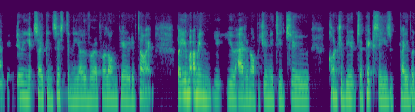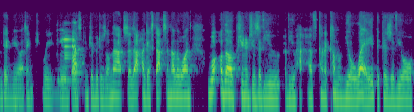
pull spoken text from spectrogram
that you've been doing it so consistently over a prolonged period of time. But you, I mean, you, you had an opportunity to contribute to Pixie's playbook, didn't you? I think we, we were both contributors on that. So that I guess that's another one. What other opportunities have you have you ha- have kind of come your way because of your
